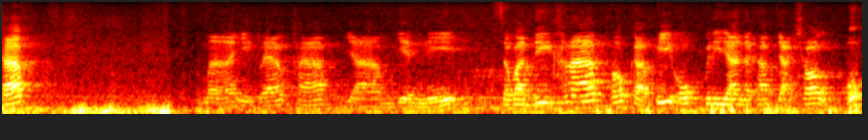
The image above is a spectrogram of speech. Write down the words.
ครับ มาอีกแล้วครับ ยามเย็นนี้ สวัสดีครับ พบกับพี่อุ๊บวิทยานะครับ จากช่องอุ๊บ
